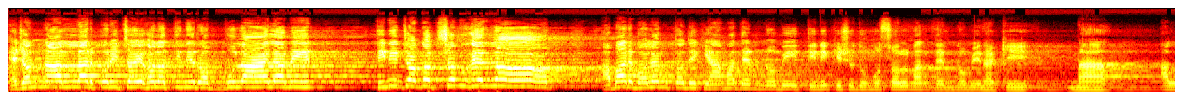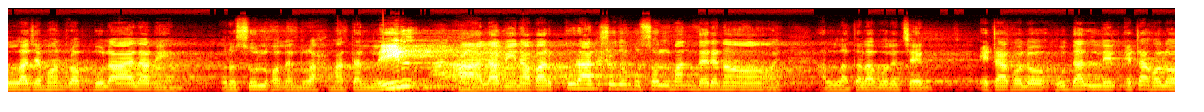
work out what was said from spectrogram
এজন্য আল্লাহর পরিচয় হলো তিনি রব্বুল আলামিন। তিনি জগৎ সমূহের রব। আবার বলেন তো দেখি আমাদের নবী, তিনি কি শুধু মুসলমানদের নবী নাকি? না, আল্লাহ যেমন রব্বুল আলামিন, রসুল হলেন রহমাতাল্লিল আলামিন। আবার কোরআন শুধু মুসলমানদের নয়, আল্লাহ তালা বলেছেন, এটা হলো হুদাল্লিল এটা হলো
